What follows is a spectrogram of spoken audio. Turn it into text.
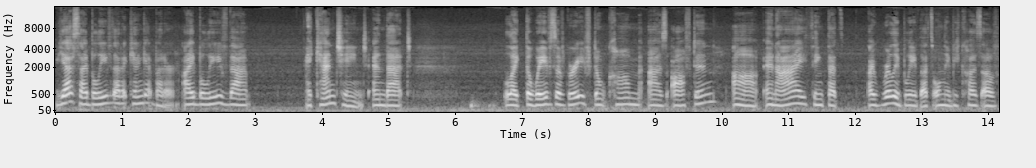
yes, I believe that it can get better. I believe that it can change and that like the waves of grief don't come as often. Uh, and I think that I really believe that's only because of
